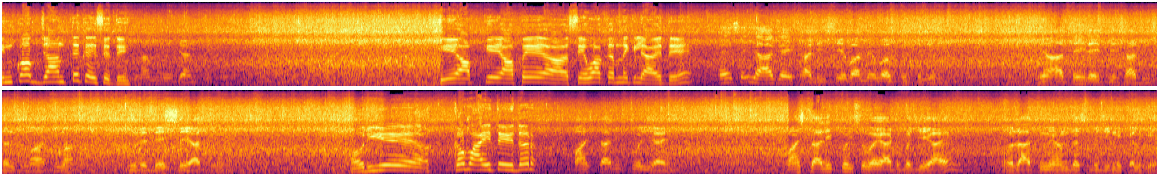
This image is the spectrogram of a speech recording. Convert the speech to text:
इनको आप जानते कैसे थे? हम नहीं जानते। ये आपके यहाँ पे सेवा करने के लिए आए थे? ऐसे ही आ गए खाली सेवा में वह कुछ नहीं। यहाँ आते ही रहते साधु संत महात्मा पूरे देश से आते हैं। और ये कब आए थे इधर? पाँच तारीख को ही आए। पाँच तारीख को ही सुबह आठ बजे आए और रात में हम दस बजे निकल गए।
